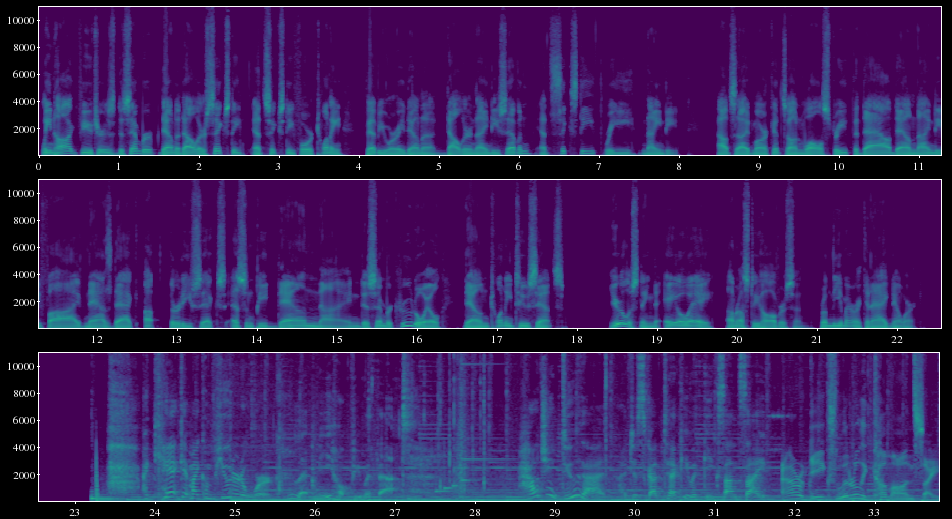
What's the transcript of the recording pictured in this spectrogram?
Lean hog futures, December down $1.60 at 64.20. February down $1.97 at 63.90. Outside markets on Wall Street, the Dow down 95, Nasdaq up 36, S&P down 9, December crude oil down 22 cents. You're listening to AOA. I'm Rusty Halverson from the American Ag Network. I can't get my computer to work. Let me help you with that. How'd you do that? I just got techie with Geeks on Site. Our geeks literally come on site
